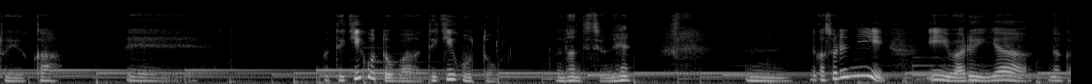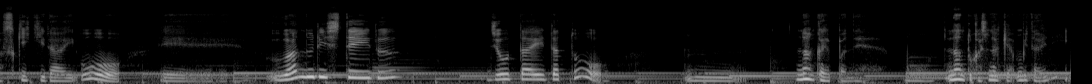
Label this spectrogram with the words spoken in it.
というか、えーまあ、出来事は出来事なんですよね。うん、だからそれにいい悪いやなんか好き嫌いをえー、上塗りしている状態だとうんなんかやっぱねもうなんとかしなきゃみたいに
